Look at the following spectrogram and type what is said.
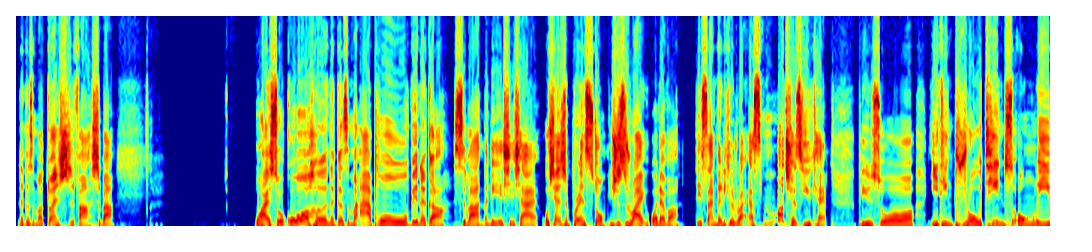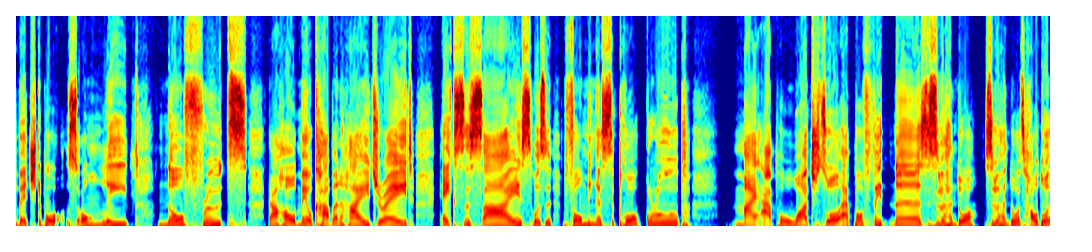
那个什么断食法是吧？我还说过喝那个什么 apple vinegar 是吧？那个也写下来。我现在是 brainstorm，你就是 write whatever。第三个你可以 write as much as you can，比如说 eating proteins only, vegetables only, no fruits，然后没有 carbohydrate, exercise，或是 forming a support group。 买 Apple Watch 做 Apple Fitness 是不是很多？是不是很多？超多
